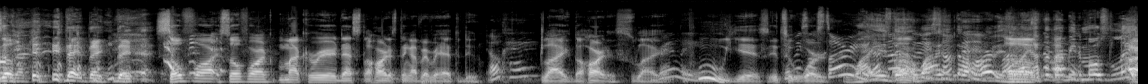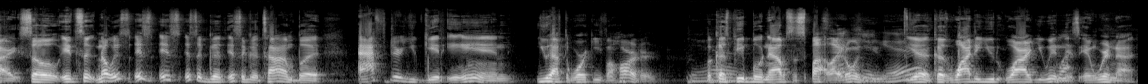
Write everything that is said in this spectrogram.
so, they, they, they, so far, so far, my career. That's the hardest thing I've ever had to do. Okay. Like the hardest. Like, Really? ooh, yes, it Give took work. stories. Why That's is that? Why is it the hardest? Why Like, I it thought that'd be the most lit. All right, so it took no. It's it's it's it's a good it's a good time, but after you get in, you have to work even harder because people now it's a spotlight Respect on you, you. yeah. Yeah, because why do you why are you in Why- this and we're not?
